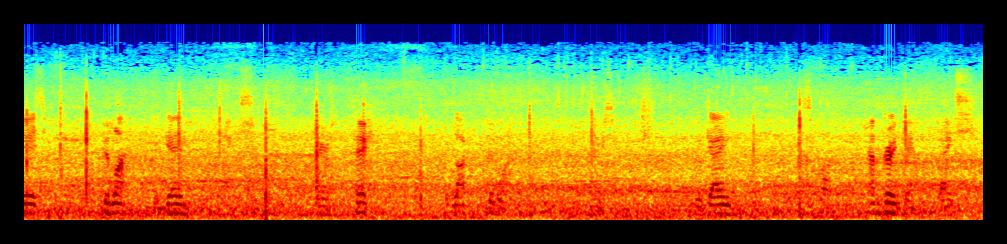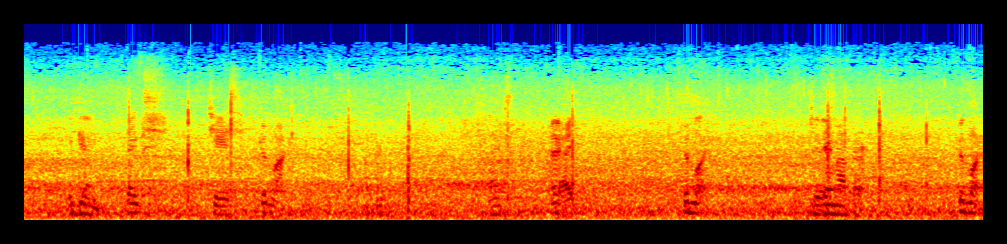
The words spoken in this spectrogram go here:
Cheers. Good luck. Good game. Thanks. Cheers. Hey. Good luck. Good luck. Thanks. Good game. Thanks. Have a great game. Thanks. Good game. Thanks. Cheers. Good luck. Thanks. Hey. Bye. Good luck. Cheers. Game out there. Good luck.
